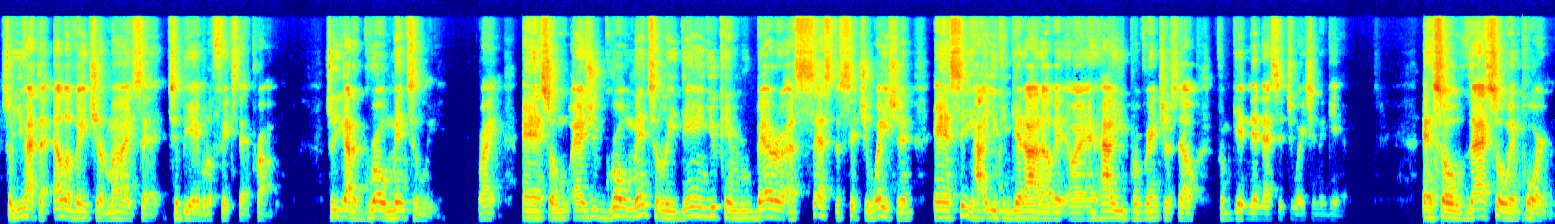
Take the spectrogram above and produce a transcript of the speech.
So you have to elevate your mindset to be able to fix that problem. So you got to grow mentally, right? And so as you grow mentally, then you can better assess the situation and see how you can get out of it or, and how you prevent yourself from getting in that situation again. And so that's so important.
